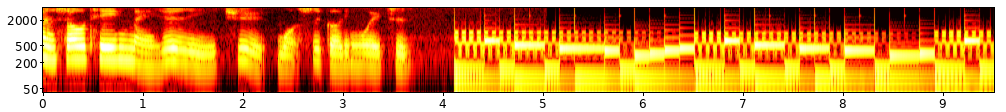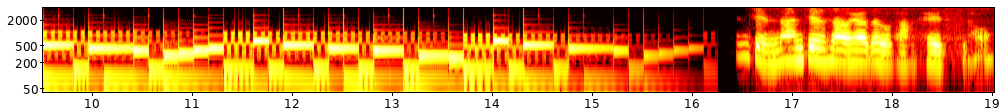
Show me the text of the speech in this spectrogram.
欢迎收听每日一句，我是格林威治。先简单介绍一下这个 podcast 哈，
